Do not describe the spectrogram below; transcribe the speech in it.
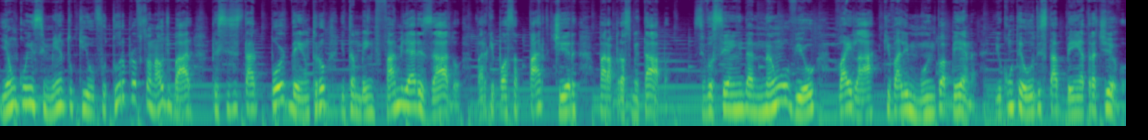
e é um conhecimento que o futuro profissional de bar precisa estar por dentro e também familiarizado para que possa partir para a próxima etapa. Se você ainda não ouviu, vai lá que vale muito a pena e o conteúdo está bem atrativo.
